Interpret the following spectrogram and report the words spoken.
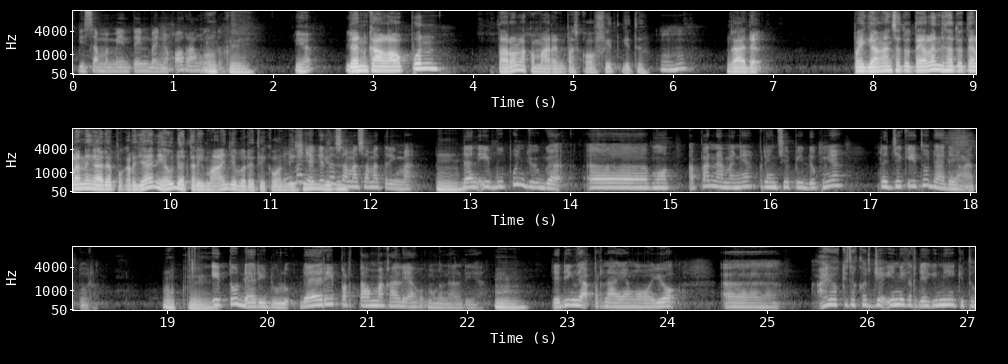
bisa memaintain banyak orang gitu Oke. Iya. Dan kalaupun taruhlah kemarin pas covid gitu, Mhm. nggak ada pegangan satu talent, satu talentnya nggak ada pekerjaan ya udah terima aja berarti Terima kondisinya aja kita gitu. sama-sama terima Hmm. dan ibu pun juga eh, mau apa namanya prinsip hidupnya rezeki itu udah ada yang atur Oke. itu dari dulu dari pertama kali aku mengenal dia Hmm. jadi nggak pernah yang ngoyo eh, ayo kita kerja ini kerja gini gitu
